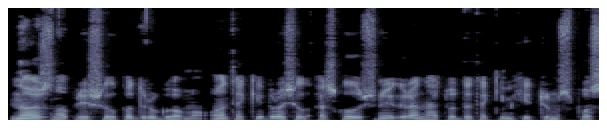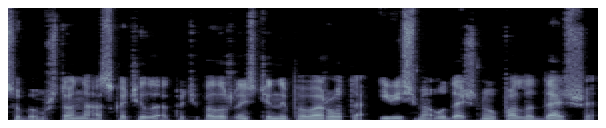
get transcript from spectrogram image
Но Озноб решил по-другому. Он таки бросил осколочную гранату да таким хитрым способом, что она отскочила от противоположной стены поворота и весьма удачно упала дальше,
